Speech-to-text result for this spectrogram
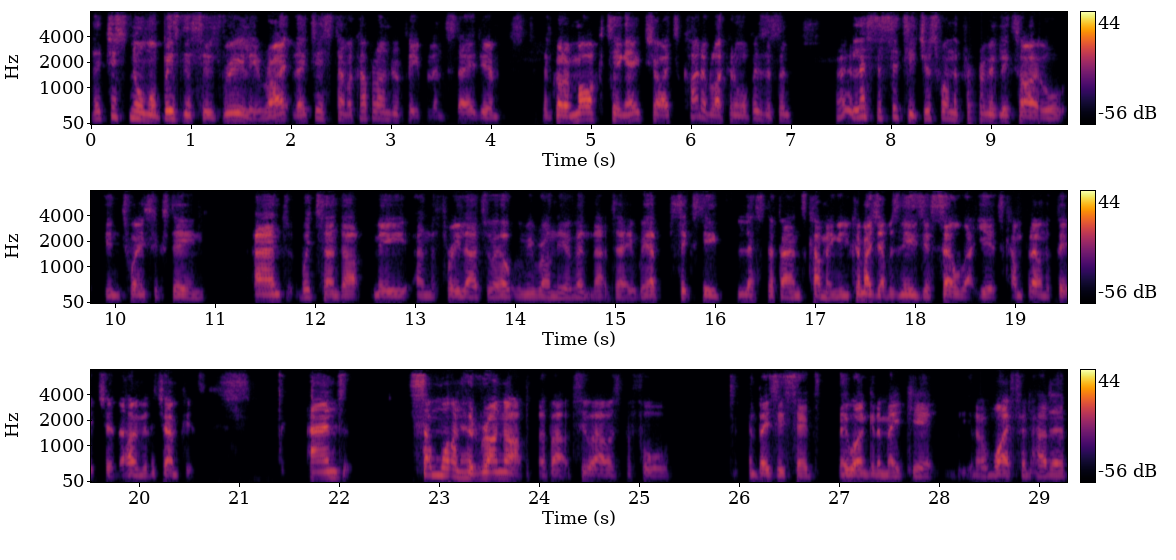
they're just normal businesses, really, right? They just have a couple hundred people in the stadium. They've got a marketing, HR. It's kind of like a normal business. And Leicester City just won the Premier League title in 2016. And we turned up, me and the three lads who were helping me run the event that day. We had 60 Leicester fans coming. And you can imagine that was an easier sell that year to come play on the pitch at the home of the champions. And someone had rung up about two hours before and basically said they weren't going to make it you know, wife had had an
